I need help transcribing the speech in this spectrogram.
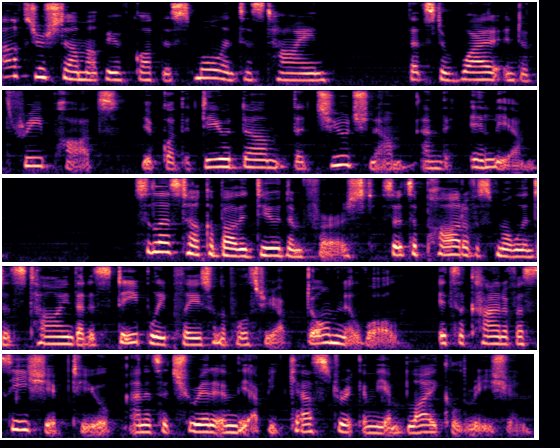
After stomach, we've got the small intestine that's divided into three parts. We've got the duodenum, the jejunum, and the ileum. So let's talk about the duodenum first. So it's a part of a small intestine that is deeply placed on the posterior abdominal wall. It's a kind of a C-shaped tube and it's situated in the epigastric and the umbilical region.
